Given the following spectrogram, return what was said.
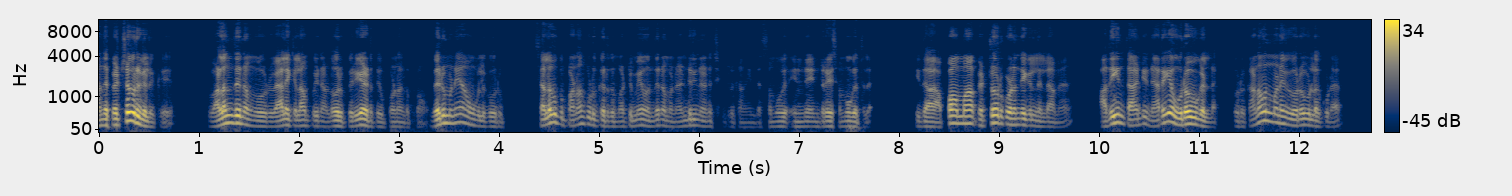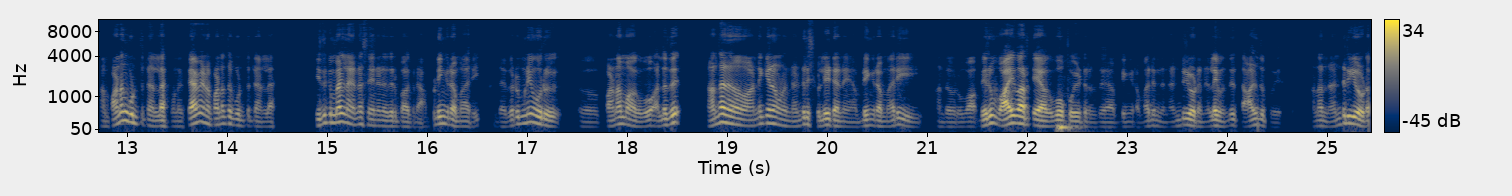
அந்த பெற்றவர்களுக்கு வளர்ந்து நம்ம ஒரு வேலைக்கெல்லாம் போய் நல்ல ஒரு பெரிய இடத்துக்கு போனதுக்கப்புறம், வெறுமனே அவங்களுக்கு ஒரு செலவுக்கு பணம் கொடுக்கறது மட்டுமே வந்து நம்ம நன்றின்னு நெனச்சுக்கிட்டு இருக்காங்க இந்த சமூக இந்த இன்றைய சமூகத்தில் இது அப்பா, அம்மா, பெற்றோர், குழந்தைகள்னு இல்லாம, அதையும் தாண்டி நெறைய உறவுகள்ல, ஒரு கணவன், மனைவி உறவுல கூட, "நான் பணம் குடுத்துட்டேன்ல, உனக்கு தேவையான பணத்த குடுத்துட்டேன்ல. இதுக்கு மேல நான் என்ன செய்யணும்னு எதிர்பார்க்குறேன் அப்படிங்கிற மாரி, அந்த வெறுமனே ஒரு அ பணமாகவோ, அல்லது "நான் தான் அன்னைக்கே நான் உனக்கு நன்றி சொல்லிட்டேனே" அப்படிங்கிற மாரி, அந்த ஒரு வ வெறும் வாய் வார்த்தையாகவோ போயிடுறது அப்படிங்கிற மாரி, இந்த நன்றியோட நிலை வந்து தாழ்ந்து போயிருக்கு. ஆனா நன்றியோட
